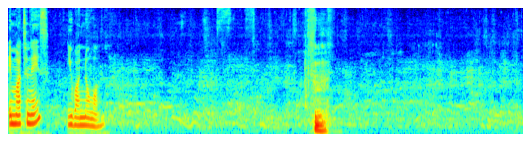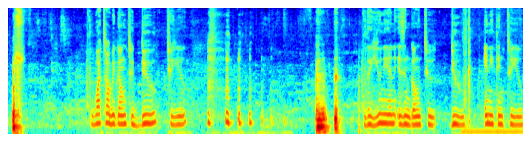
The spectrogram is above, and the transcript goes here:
In Martinez, you are no one. Hmm. Was? What are we going to do to you? the union isn't going to do anything to you.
